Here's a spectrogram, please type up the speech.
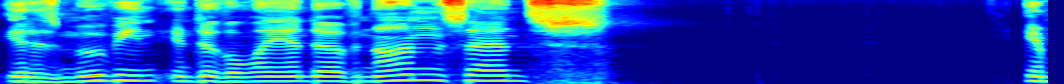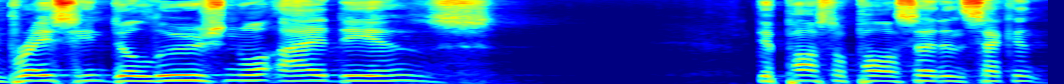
It is moving into the land of nonsense, embracing delusional ideas. The Apostle Paul said in 2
